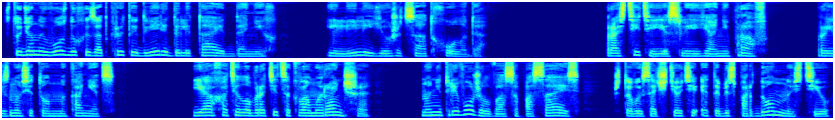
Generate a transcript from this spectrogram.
студеный воздух из открытой двери долетает до них, и Лили ежится от холода. «Простите, если я не прав», — произносит он наконец. «Я хотел обратиться к вам и раньше, но не тревожил вас, опасаясь, что вы сочтете это беспардонностью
